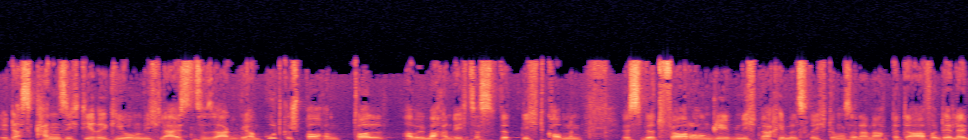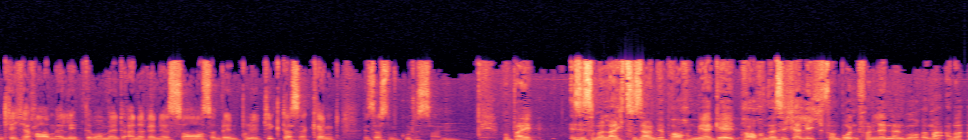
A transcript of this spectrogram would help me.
äh, das kann sich die Regierung nicht leisten, zu sagen, wir haben gut gesprochen, toll, aber wir machen nichts. Das wird nicht kommen. Es wird Förderung geben, nicht nach Himmelsrichtung, sondern nach Bedarf. Und der ländliche Raum erlebt im Moment eine Renaissance. Und wenn Politik das erkennt, ist das ein gutes Zeichen. Wobei es ist immer leicht zu sagen, wir brauchen mehr Geld. Brauchen wir sicherlich vom Bund, von Ländern, wo auch immer. Aber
